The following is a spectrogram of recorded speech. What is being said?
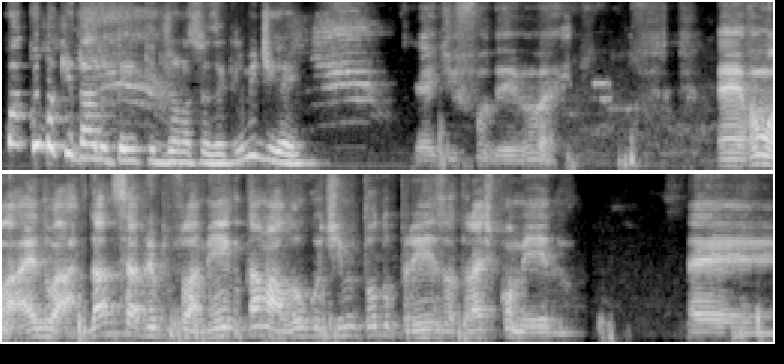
Qual a culpa que Dado tem que Jonas fez aquilo? Me diga aí. É de foder, velho. É, vamos lá, Eduardo. Dado se abrir pro Flamengo, tá maluco, o time todo preso, atrás com medo. É,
